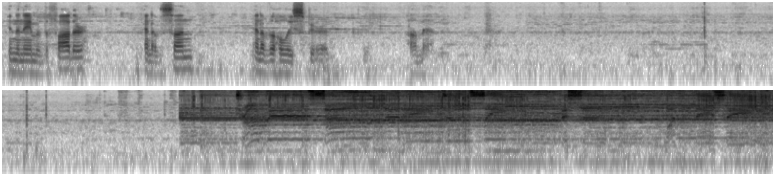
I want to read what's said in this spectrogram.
In the name of the Father, and of the Son, and of the Holy Spirit. Amen. Trumpets sound sing, listen what they say.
